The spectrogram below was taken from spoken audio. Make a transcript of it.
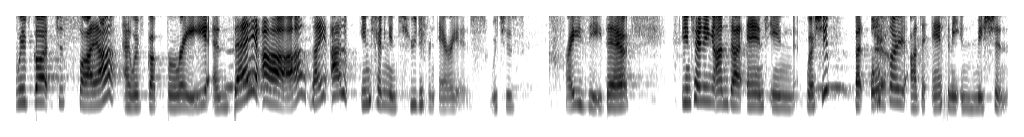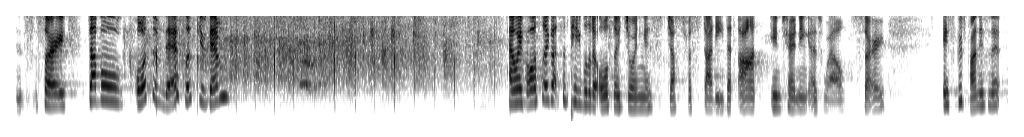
we've got Josiah and we've got Bree, and they are they are interning in two different areas, which is crazy. They're interning under and in worship, but also yeah. under Anthony in missions. So double awesomeness. Let's give them And we've also got some people that are also joining us just for study that aren't interning as well. So it's good fun, isn't it?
